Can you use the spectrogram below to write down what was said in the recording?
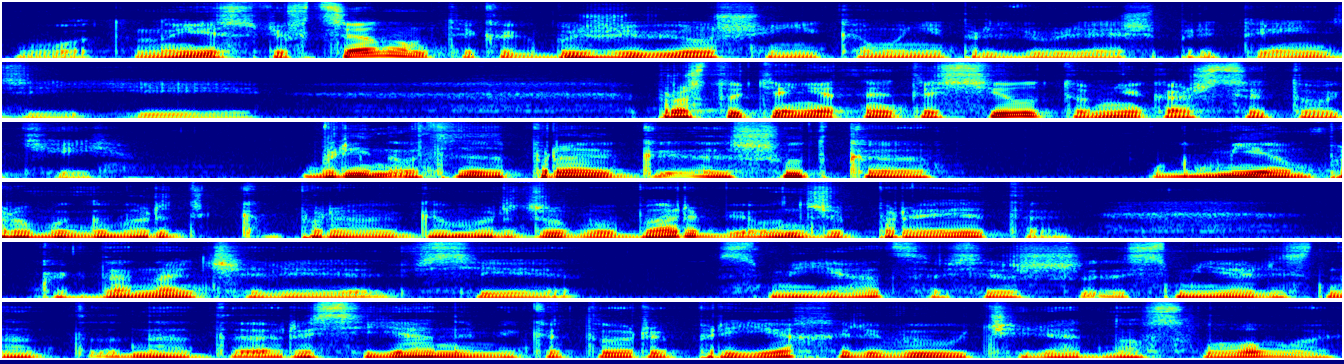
Вот. Но если в целом ты как бы живешь и никому не предъявляешь претензий, и просто у тебя нет на это сил, то мне кажется, это окей. Блин, вот это про шутка, мем про, про Гамарджоба Барби, он же про это, когда начали все смеяться. Все же смеялись над, над россиянами, которые приехали, выучили одно слово,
